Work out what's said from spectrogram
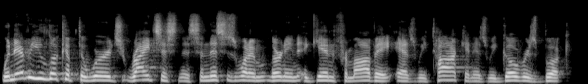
Whenever you look up the words righteousness, and this is what I'm learning again from Avi as we talk and as we go over his book,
